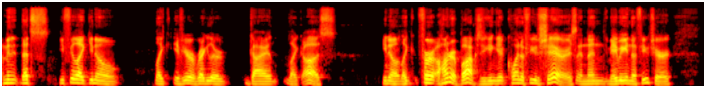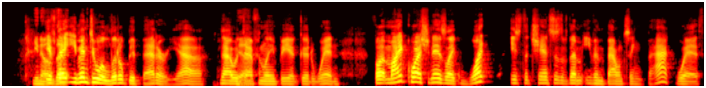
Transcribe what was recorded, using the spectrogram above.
I mean, that's you feel like, you know, like if you're a regular guy like us, you know, like for a hundred bucks, you can get quite a few shares, and then maybe in the future, you know, if that- they even do a little bit better, yeah, that would Yeah. definitely be a good win. But my question is like, what is the chances of them even bouncing back with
